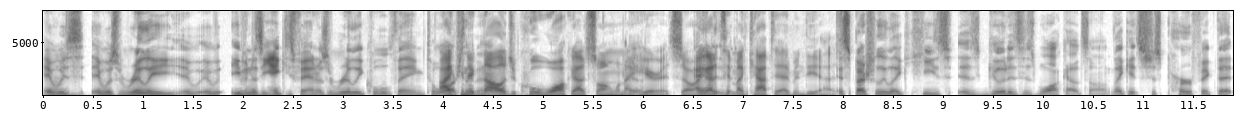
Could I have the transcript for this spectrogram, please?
Mm-hmm. was it was really it, it, even as a Yankees fan, it was a really cool thing to watch. I can that happen. acknowledge a cool walkout song when I hear it. So I got to tip my cap to Edwin Diaz. especially like he's as good as his walkout song. Like it's just perfect that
